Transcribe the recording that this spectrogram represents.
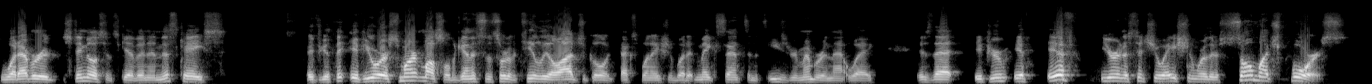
whatever stimulus it's given, in this case, if you if you were a smart muscle, again, this is sort of a teleological explanation, but it makes sense and it's easy to remember in that way. Is that if you're if if you're in a situation where there's so much force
